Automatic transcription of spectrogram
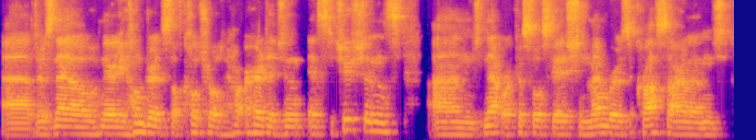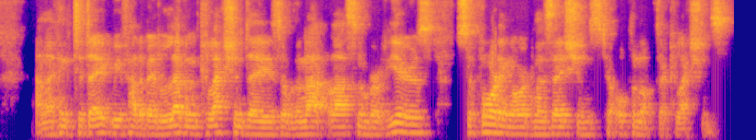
Uh, there's now nearly hundreds of cultural heritage institutions and network association members across Ireland. And I think to date, we've had about 11 collection days over the last number of years, supporting organizations to open up their collections.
